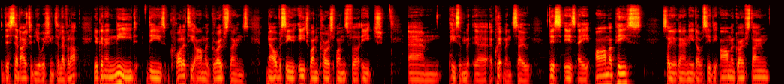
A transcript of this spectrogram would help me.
the said item you're wishing to level up, you're going to need these quality armor growth stones. Now, obviously, each one corresponds for each um, piece of uh, equipment. So this is a armor piece. So you're going to need obviously the armor growth stone.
